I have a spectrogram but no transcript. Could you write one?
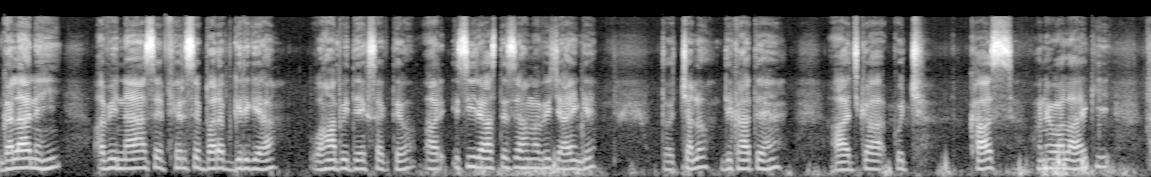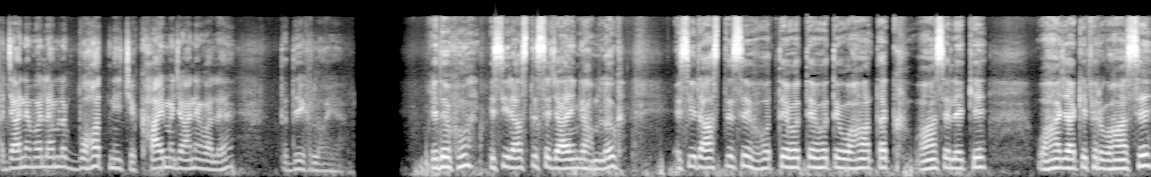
गला नहीं, अभी नया से फिर से बर्फ़ गिर गया, वहाँ भी देख सकते हो। और इसी रास्ते से हम अभी जाएँगे। तो चलो, दिखाते हैं। आज का कुछ खास होने वाला है कि जाने वाले हम लोग बहुत नीचे, खाई में जाने वाले हैं तो देख लो ये। ये देखो, इसी रास्ते से जाएँगे हम लोग। इसी रास्ते से होते होते होते वहाँ तक, वहाँ से लेके वहाँ जाके फिर वहाँ से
